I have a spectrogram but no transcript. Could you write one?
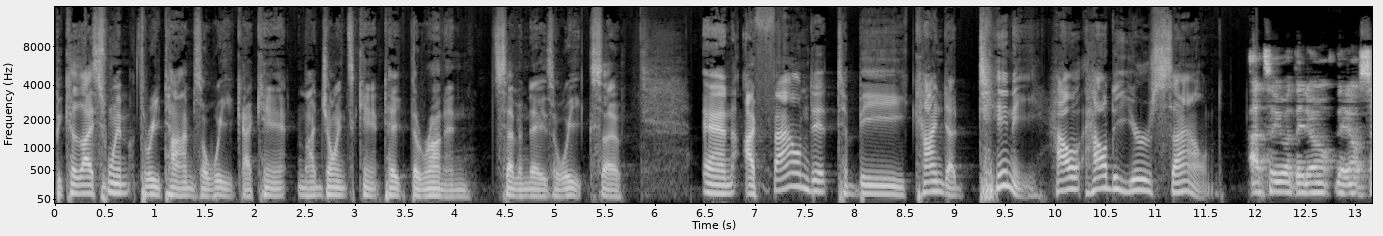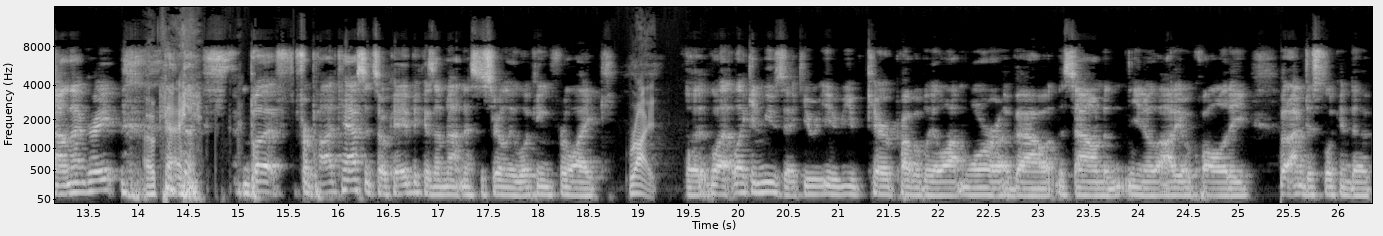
because I swim three times a week. I can't, my joints can't take the running seven days a week. So, and I found it to be kind of tinny. How how do yours sound? I'll tell you what, they don't they don't sound that great. Okay. but for podcasts, it's okay because I'm not necessarily looking for like right like in music, you, you you care probably a lot more about the sound and you know the audio quality. But I'm just looking to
